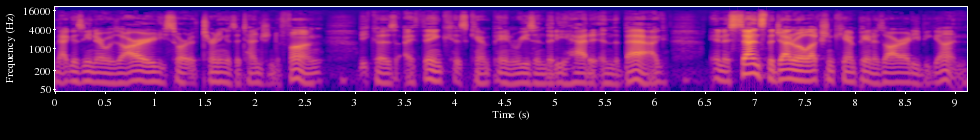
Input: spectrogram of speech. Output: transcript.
Magaziner was already sort of turning his attention to Fung because I think his campaign reasoned that he had it in the bag. In a sense, the general election campaign has already begun.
